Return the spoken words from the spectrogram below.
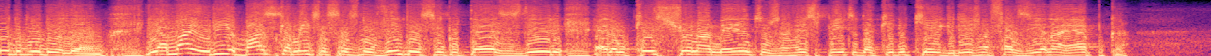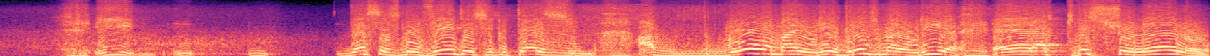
todo mundo olhando. E a maioria, basicamente essas 95 teses dele, eram questionamentos a respeito daquilo que a igreja fazia na época. E dessas 95 teses, a boa maioria, a grande maioria, era questionando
